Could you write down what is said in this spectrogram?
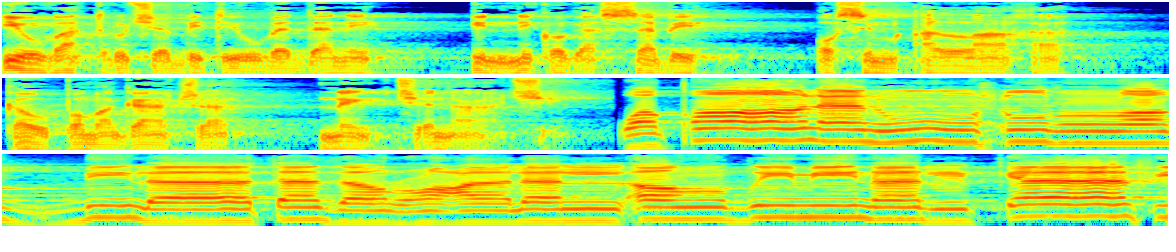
i u vatru će biti uvedeni i nikoga sebi, osim Allaha, kao pomagača, neće naći. وقال نوح رب لا تذر على الأرض من الكافرين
